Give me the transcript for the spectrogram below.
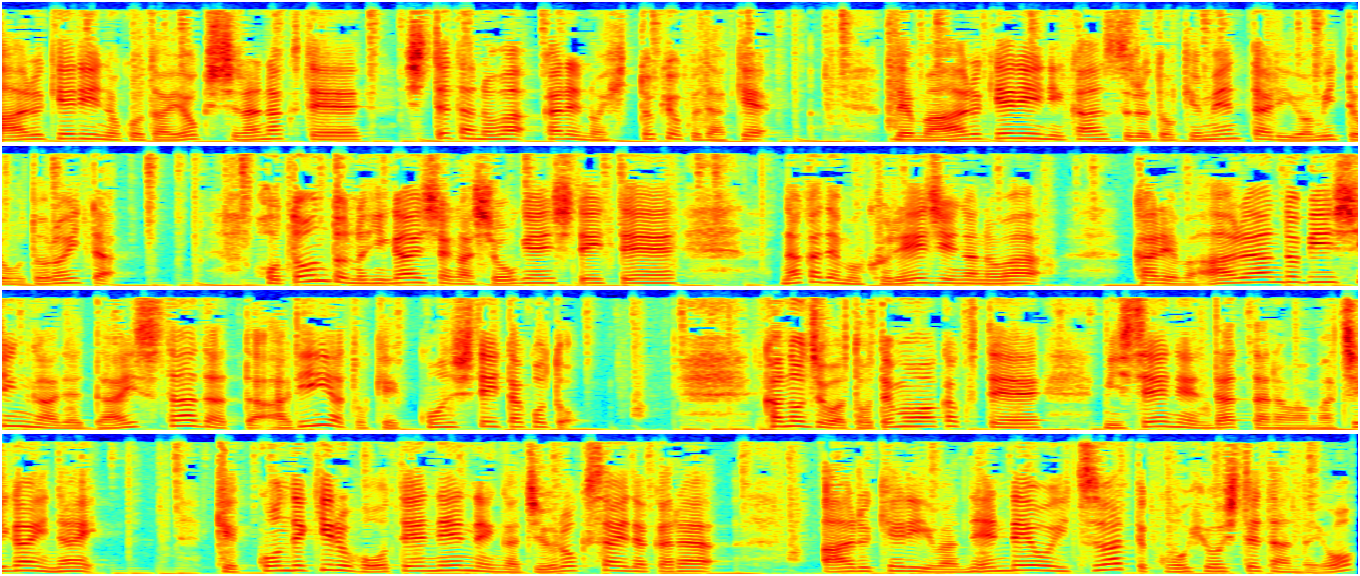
R. ケリーのことはよく知らなくて、知ってたのは彼のヒット曲だけ。でも R. ケリーに関するドキュメンタリーを見て驚いた。ほとんどの被害者が証言していて、中でもクレイジーなのは、彼は R&B シンガーで大スターだったアリーヤと結婚していたこと。彼女はとても若くて未成年だったのは間違いない。結婚できる法定年齢が16歳だから、R. ケリーは年齢を偽って公表してたんだよ。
